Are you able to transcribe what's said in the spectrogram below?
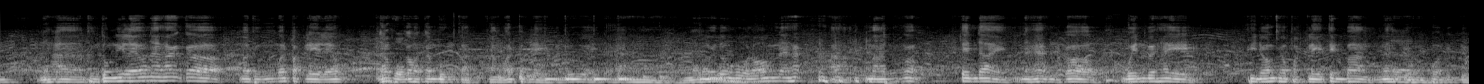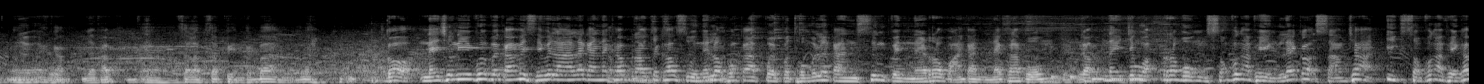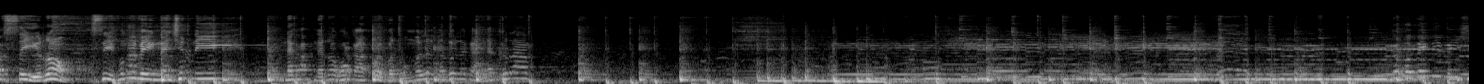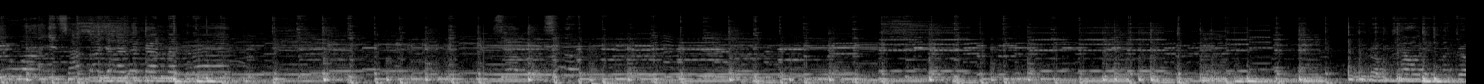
นะฮะอ่าถึงตรงนี้แล้วนะฮะก็มาถึงวัดปักเลแล้วนะครับผมก็ทำบุญกับทางวัดปักเลกันด้วยนะฮะนะครับ ไม่ต้องโห่ร้องนะฮะอ่ามาแล้วก็เต้นได้นะฮะแล้วก็เว้นไว้ให้พี่น้องชาวปักเลเต้นบ้างนะเออเดี๋ยวพอดึกๆหน่อยนะนะคครัรับบนะครับอ่าสลับสับเปลี่ยนกันบ้างนะก็ในช่วงนี้เพื่อเป็นการไม่เสียเวลาแล้วกันนะครับ เราจะเข้าสู่ในรอบของการเปิดปฐมฤดูกาลซึ่งเป็นในรอบหวานกันนะครับผมกับในจังหวะระวงสองผลงานเพลง และก็สามชาติอีกสองผลงานเพลงครับสี่รอบสี่ผลงานเพลงในชุดนี้นะครับในรอบของการเปิดปฐมฤดูกาลด้วยแล้วกันนะครับ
